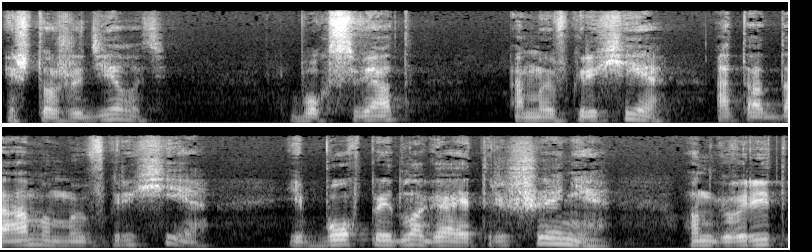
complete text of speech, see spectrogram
И что же делать? Бог свят, а мы в грехе. От Адама мы в грехе. И Бог предлагает решение. Он говорит,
